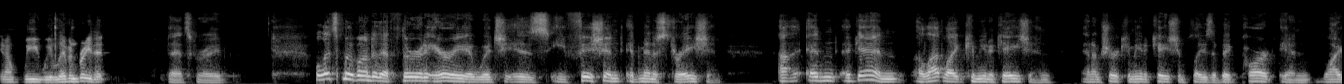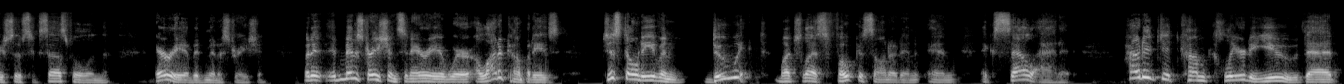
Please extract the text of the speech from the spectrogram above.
you know, we we live and breathe it. That's great. Well, let's move on to that third area, which is efficient administration. Uh, and again, a lot like communication, and I'm sure communication plays a big part in why you're so successful in the area of administration. But administration is an area where a lot of companies just don't even do it, much less focus on it and, and excel at it. How did it come clear to you that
